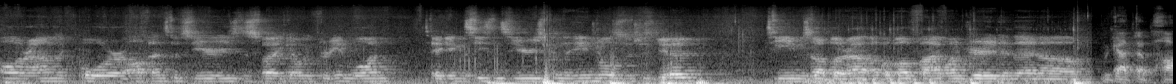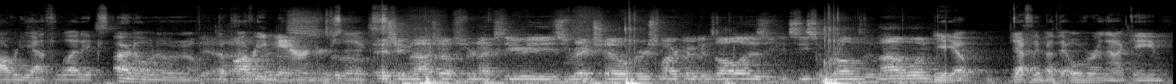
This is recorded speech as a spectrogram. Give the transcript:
all around the core offensive series, despite going three and one, taking the season series from the Angels, which is good. Teams up around up above 500, and then um, We got the poverty athletics. Oh no no no no, yeah, the poverty Mariners next. Pitching matchups for next series: Rich Hill versus Marco Gonzalez. You can see some runs in that one. Yep, definitely bet the over in that game.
